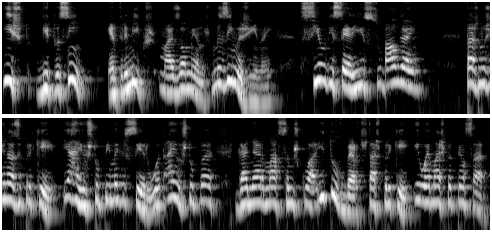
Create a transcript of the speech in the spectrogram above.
Isto, dito assim, entre amigos, mais ou menos. Mas imaginem, se eu disser isso a alguém. Estás no ginásio para quê? Ah, eu estou para emagrecer. O outro, ah, eu estou para ganhar massa muscular. E tu, Roberto, estás para quê? Eu é mais para pensar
